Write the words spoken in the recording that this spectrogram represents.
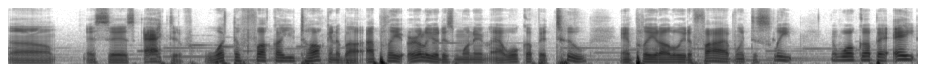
Um, it says active. What the fuck are you talking about? I played earlier this morning. I woke up at two and played all the way to five. Went to sleep and woke up at eight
